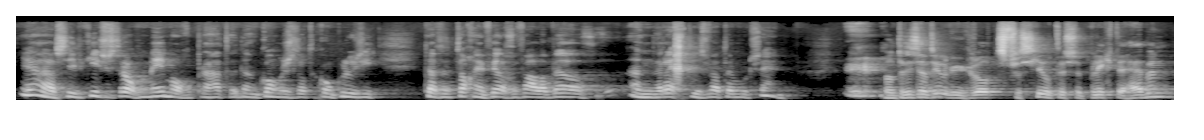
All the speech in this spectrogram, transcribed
Ja, als die kiezers erover mee mogen praten, dan komen ze tot de conclusie dat het toch in veel gevallen wel een recht is wat er moet zijn. Want er is natuurlijk een groot verschil tussen plichten hebben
